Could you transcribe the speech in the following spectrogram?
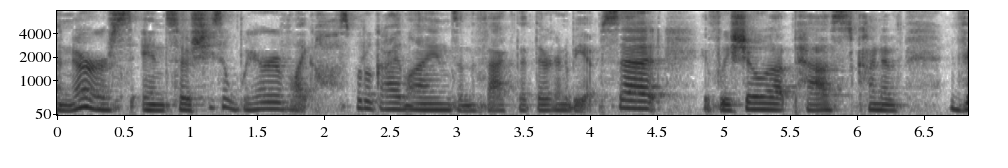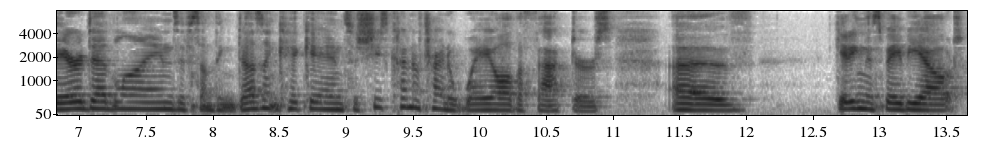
a nurse and so she's aware of like hospital guidelines and the fact that they're going to be upset if we show up past kind of their deadlines if something doesn't kick in. So she's kind of trying to weigh all the factors of getting this baby out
